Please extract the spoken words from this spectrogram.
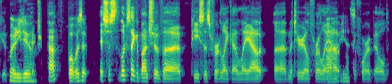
good What did he do? picture, huh? What was it? It's just looks like a bunch of uh, pieces for like a layout uh, material for a layout yes. before a build.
